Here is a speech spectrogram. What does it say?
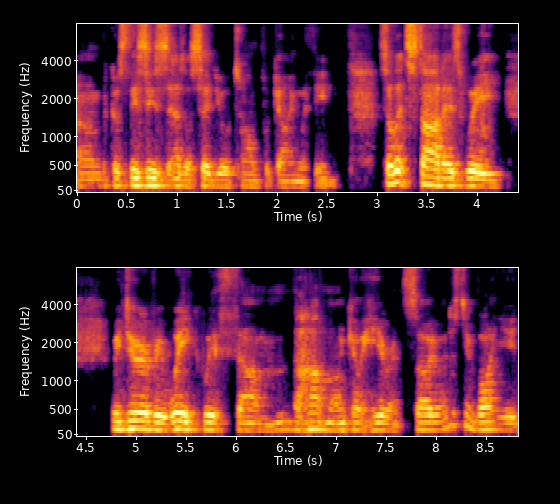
um, because this is, as I said, your time for going within. So let's start as we we do every week with um, the heart-mind coherence. So I just invite you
